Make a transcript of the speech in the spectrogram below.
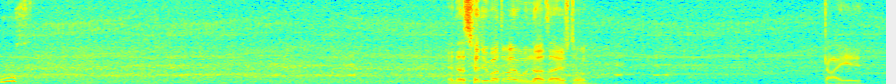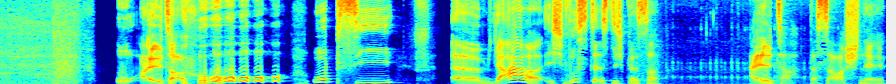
Huch. Ja, das fährt über 300, sag ich doch. Geil. Oh, Alter. Upsi. Ähm, ja, ich wusste es nicht besser. Alter, das ist aber schnell.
